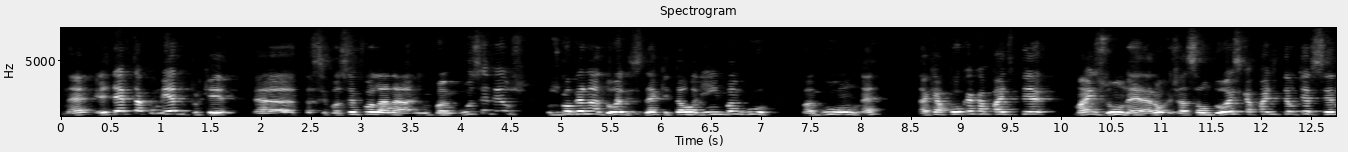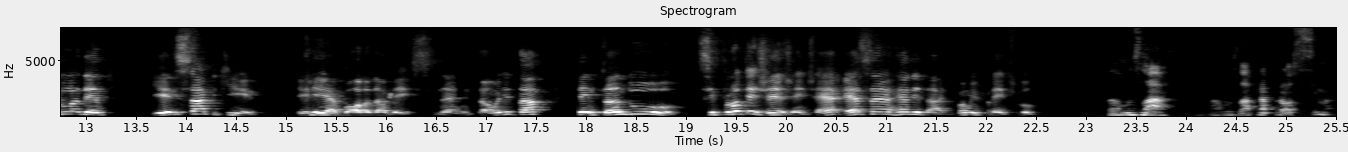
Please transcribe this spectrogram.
Né? Ele deve estar com medo, porque uh, se você for lá na, em Bangu, você vê os, os governadores né, que estão ali em Bangu, Bangu 1, né? Daqui a pouco é capaz de ter mais um, né? Já são dois, capaz de ter o terceiro lá dentro. E ele sabe que ele é bola da vez, né? Então ele está tentando se proteger, gente. É, essa é a realidade. Vamos em frente, Lu. Vamos lá. Vamos lá para a próxima.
